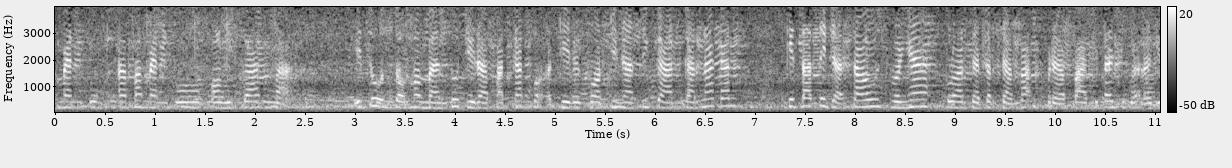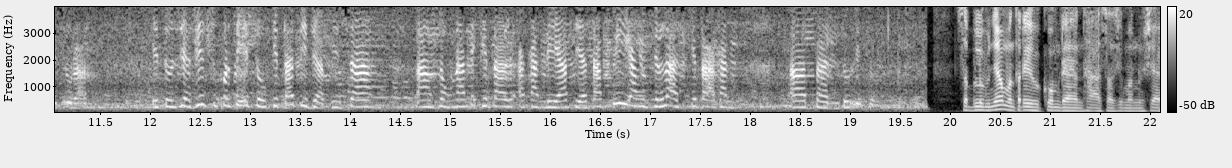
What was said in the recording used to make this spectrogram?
Menku apa Menku Polhukam Pak itu untuk membantu dirapatkan direkoordinasikan karena kan kita tidak tahu sebenarnya keluarga terdampak berapa. Kita juga lagi surat. Itu jadi seperti itu. Kita tidak bisa langsung nanti kita akan lihat ya. Tapi yang jelas kita akan uh, bantu itu Sebelumnya Menteri Hukum dan Hak Asasi Manusia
